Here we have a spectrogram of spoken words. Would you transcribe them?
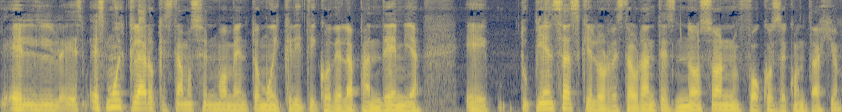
es, muy claro que estamos en un momento muy crítico de la pandemia. Eh, ¿Tú piensas que los restaurantes no son focos de contagio?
